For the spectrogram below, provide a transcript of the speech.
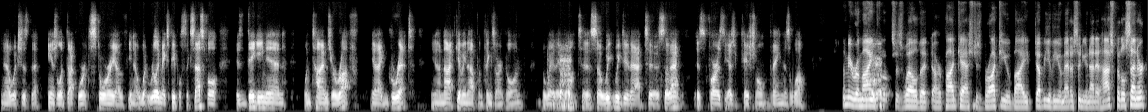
you know, which is the Angela Duckworth story of, you know, what really makes people successful is digging in when times are rough, you know, that grit, you know, not giving up when things aren't going the way they want to. So we, we do that too. So that as far as the educational vein as well. Let me remind folks as well that our podcast is brought to you by WVU Medicine United Hospital Center,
